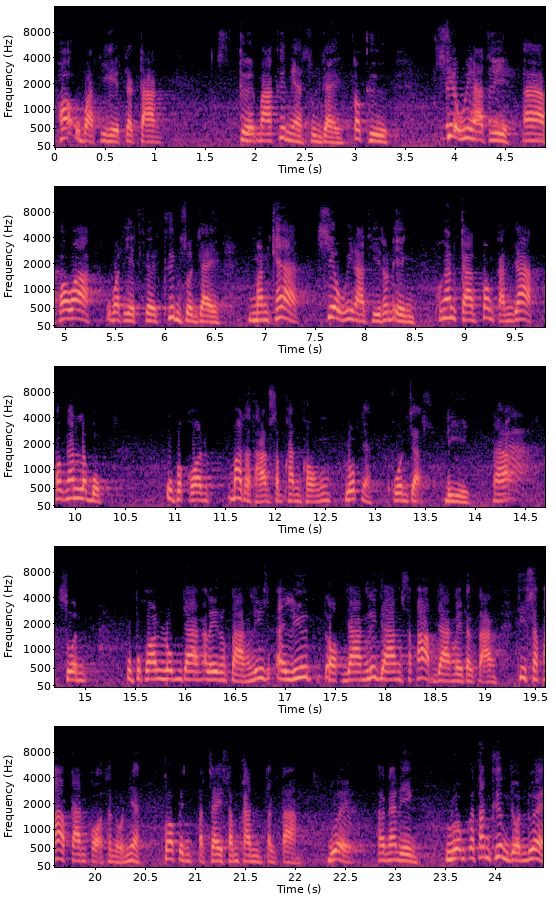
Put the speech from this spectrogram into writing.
เพราะอุบัติเหตุจากการเกิดมาขึ้นเนี่ยส่วนใหญ่ก็คือเสี้ยววินาทีอ่าเพราะว่าอุบัติเหตุเกิดขึ้นส่วนใหญ่ มันแค่เสี้ยววินาทีเท่านั้นเอง เพราะงั้นการป้องกันยาก เพราะงั้นระบบอุปกรณ์มาตรฐานสำคัญของรถเนี่ยควรจะดีนะฮะค่ะส่วน อุปกรณ์ลมยางอะไรต่างๆหรือไอ้หรือดอกยางหรือยางสภาพยางอะไรต่างๆ ที่สภาพการเกาะถนนเนี่ยก็เป็นปัจจัยสำคัญต่างๆ ด้วยเท่านั้นเองรวมกระทั่งเครื่องยนต์ด้วย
